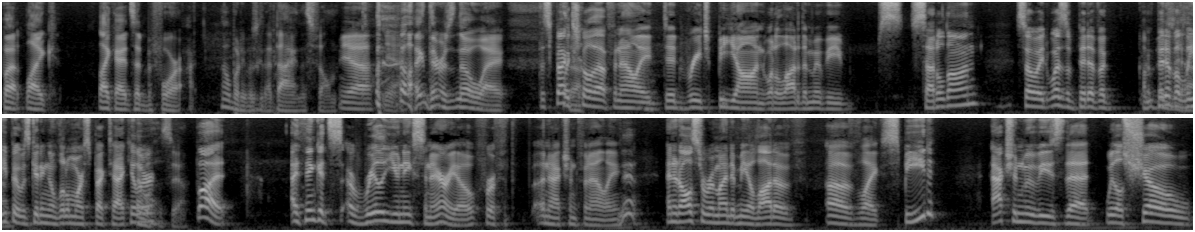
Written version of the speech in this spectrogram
but like like I had said before, I, nobody was going to die in this film. Yeah. Yeah. like there was no way. The spectacle of that finale did reach beyond what a lot of the movie s- settled on. So it was a bit of a, a bit of a yeah. leap. It was getting a little more spectacular. It was, yeah. But I think it's a really unique scenario for a f- an action finale. Yeah. And it also reminded me a lot of of like Speed, action movies that will show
